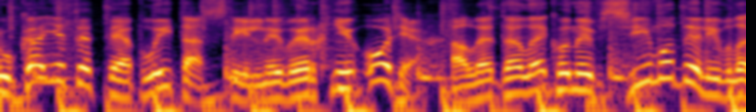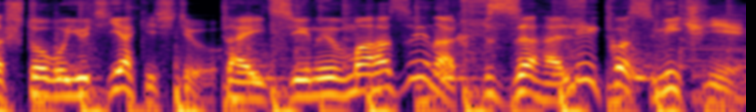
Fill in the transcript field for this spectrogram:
Шукаєте теплий та стильний верхній одяг, але далеко не всі моделі влаштовують якістю. Та й ціни в магазинах взагалі космічні.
